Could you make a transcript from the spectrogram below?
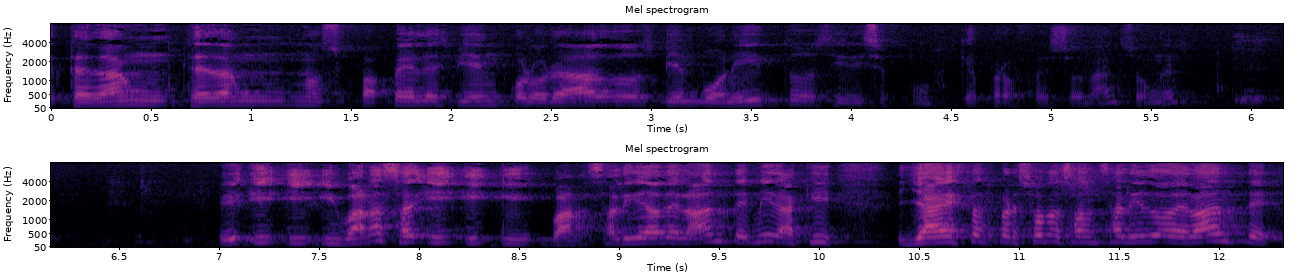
te, dan, te dan unos papeles bien colorados, bien bonitos, y dices, Uf, qué profesional son estos. Y, van a y, van a salir adelante. Mira, aquí ya estas personas han salido adelante.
